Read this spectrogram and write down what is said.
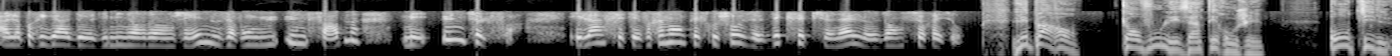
à la brigade des mineurs d'Angers, nous avons eu une femme, mais une seule fois. Et là, c'était vraiment quelque chose d'exceptionnel dans ce réseau. Les parents, quand vous les interrogez, ont-ils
